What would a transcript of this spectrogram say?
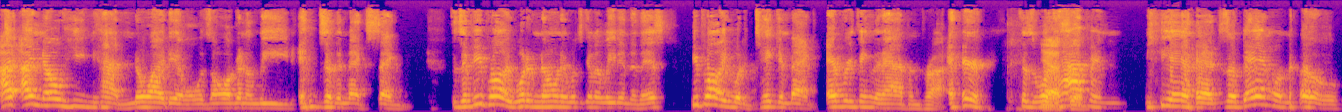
I, I know he had no idea what was all going to lead into the next segment. Because if he probably would have known it was going to lead into this, he probably would have taken back everything that happened prior. Because what yeah, happened, so, yeah. So Dan will know.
